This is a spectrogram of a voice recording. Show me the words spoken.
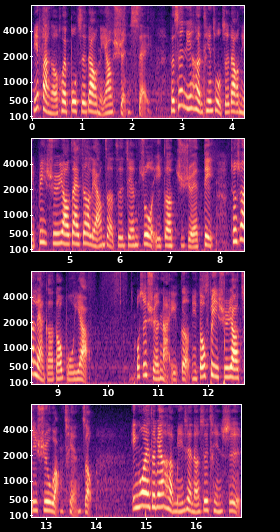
你反而会不知道你要选谁。可是你很清楚知道，你必须要在这两者之间做一个决定，就算两个都不要，或是选哪一个，你都必须要继续往前走。因为这边很明显的事情是，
